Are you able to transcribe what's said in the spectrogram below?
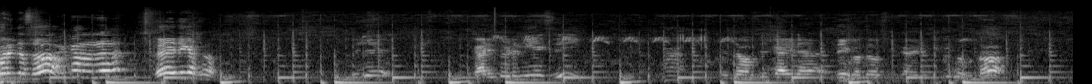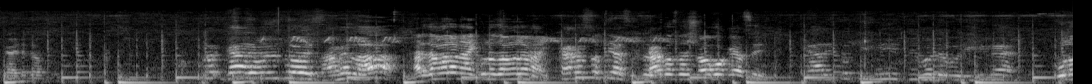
বাড়িতে আসো এই এদিকে আসো। গাড়ি তো এটা নিয়ে এসেছি। গাড়িটা দেখো তো গাড়িটা। কি করব তো? গাড়িটা তো গাড়ি মধ্যে তো ওই ঝামেলা। আরে ঝামেলা নাই কোনো ঝামেলা নাই। কাগজপত্র আছে তো? সব ওকে আছে। গাড়ি তো কিনি বিপদে পড়ি কিনা কোনো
